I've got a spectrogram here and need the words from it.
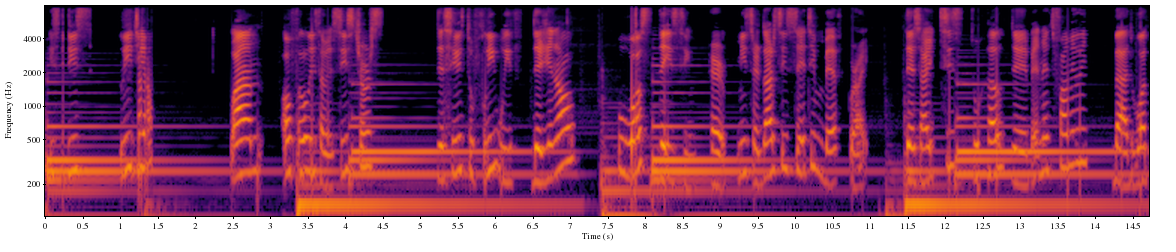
is this Lydia, one of Elizabeth's sisters, decides to flee with the general who was dating her. Mr. Darcy, setting Beth cry, decides to help the Bennet family but what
